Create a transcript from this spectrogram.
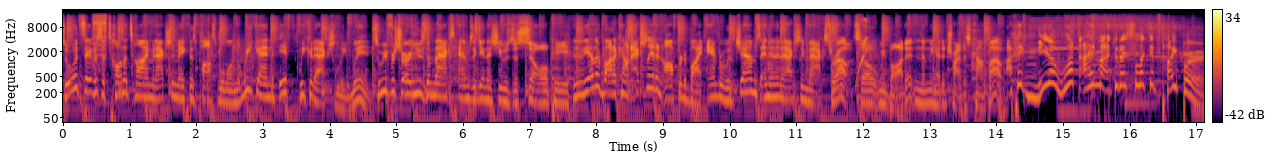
So it would save us a ton of time and actually make this possible on the weekend if we could actually win. So we for sure used the max Emz again as she was just so OP. And then the other bot account actually had an offer to buy Amber with gems and then it actually maxed her out. So we bought it and then we had to try this comp out. I picked Nita. What? I'm uh, dude. I selected Piper.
